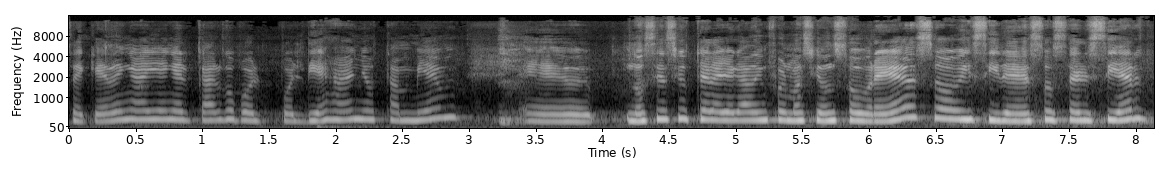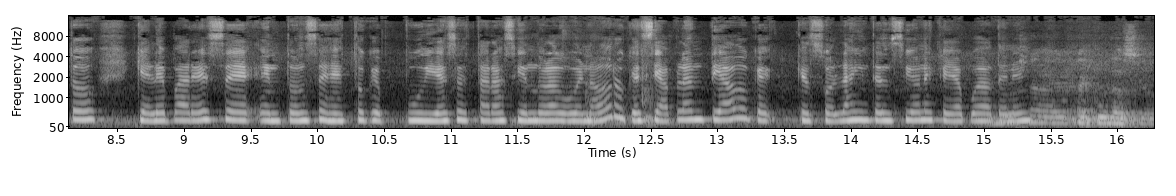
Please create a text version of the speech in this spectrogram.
se queden ahí en el cargo por, por 10 años también. Eh, no sé si usted ha llegado información sobre eso y si de eso ser cierto, ¿qué le parece entonces esto que pudiese estar haciendo la gobernadora o que se ha planteado que, que son las intenciones que ella pueda tener? Especulación.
